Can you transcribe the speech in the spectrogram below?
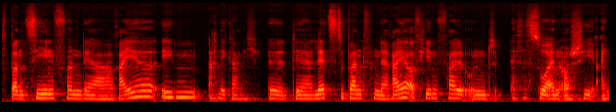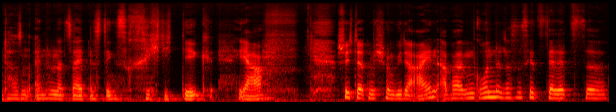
das Band 10 von der Reihe eben, ach nee, gar nicht, äh, der letzte Band von der Reihe auf jeden Fall und es ist so ein Oschi, 1100 Seiten, das Ding ist richtig dick, ja, schüchtert mich schon wieder ein, aber im Grunde, das ist jetzt der letzte,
